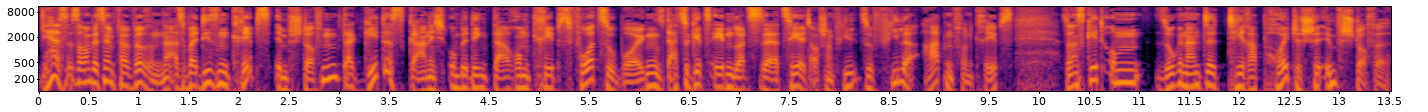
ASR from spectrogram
Ja, es ist auch ein bisschen verwirrend. Ne? Also bei diesen Krebsimpfstoffen, da geht es gar nicht unbedingt darum, Krebs vorzubeugen. Dazu gibt's eben, du hast es ja erzählt, auch schon viel zu viele Arten von Krebs, sondern es geht um sogenannte therapeutische Impfstoffe.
